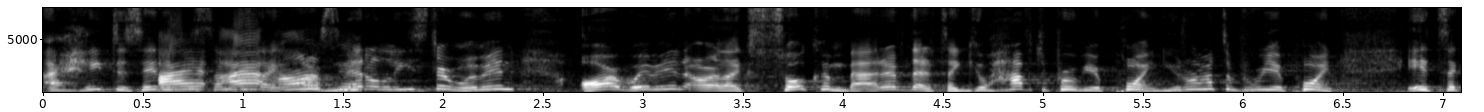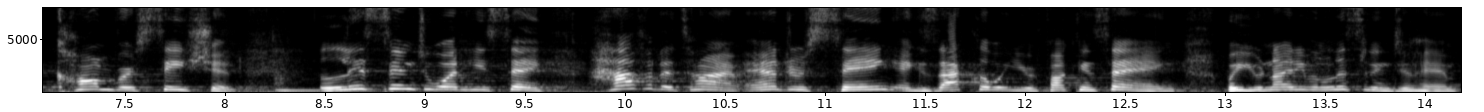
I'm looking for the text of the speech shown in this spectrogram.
I hate to say this, I- but sometimes I like honestly- our Middle Eastern women, our women are like so combative that it's like you have to prove your point. You don't have to prove your point. It's a conversation. Mm-hmm. Listen to what he's saying. Half of the time, Andrew's saying exactly what you're fucking saying, but you're not even listening to him.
